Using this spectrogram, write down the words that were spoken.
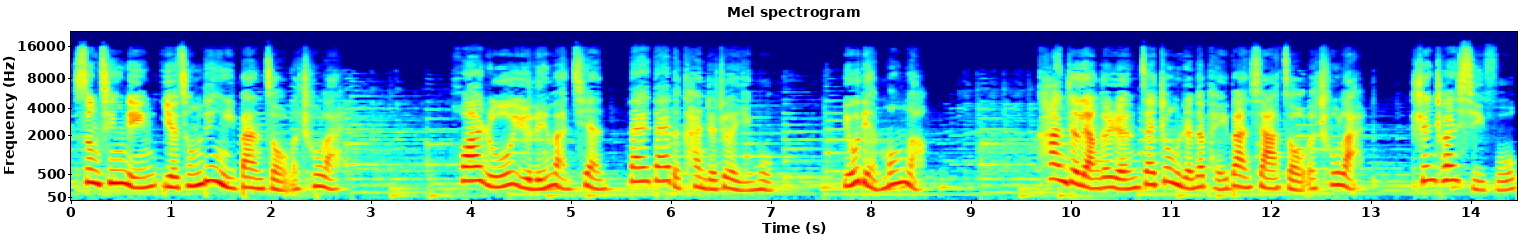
宋清灵也从另一半走了出来。花如与林婉倩呆呆地看着这一幕。有点懵了，看着两个人在众人的陪伴下走了出来，身穿喜服，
